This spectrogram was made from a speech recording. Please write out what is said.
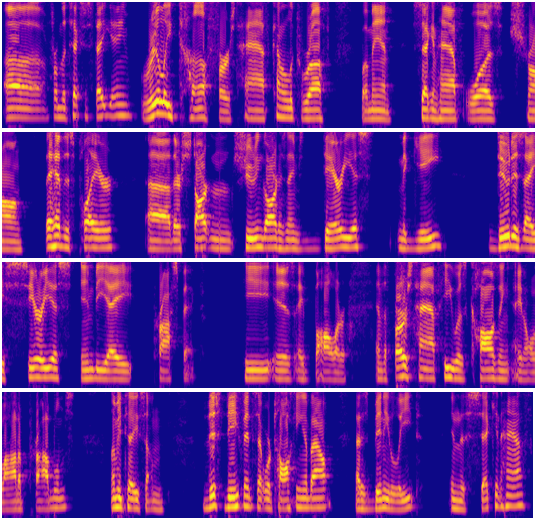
uh, from the Texas State game. Really tough first half, kind of looked rough, but man, second half was strong. They had this player uh, their starting shooting guard, his name's Darius McGee. Dude is a serious NBA prospect. He is a baller. And the first half, he was causing a lot of problems. Let me tell you something. This defense that we're talking about, that has been elite in the second half,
